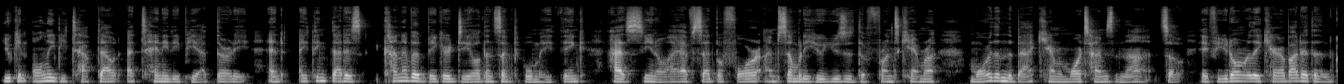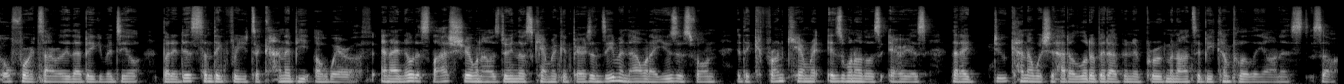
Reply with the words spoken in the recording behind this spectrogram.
You can only be tapped out at 1080p at 30. And I think that is kind of a bigger deal than some people may think. As you know, I have said before, I'm somebody who uses the front camera more than the back camera more times than not. So if you don't really care about it, then go for it. It's not really that big of a deal, but it is something for you to kind of be aware of. And I noticed last year when I was doing those camera comparisons, even now when I use this phone, the front camera is one of those areas that I do kind of wish it had a little bit of an improvement on to be completely honest. So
